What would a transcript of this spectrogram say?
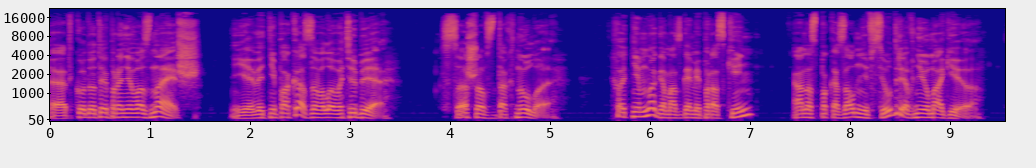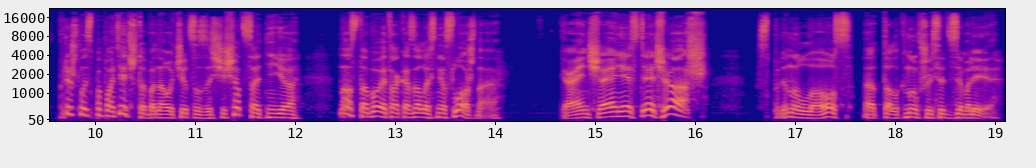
«Откуда ты про него знаешь? Я ведь не показывал его тебе!» Саша вздохнула. «Хоть немного мозгами пораскинь. Анас показал мне всю древнюю магию. Пришлось попотеть, чтобы научиться защищаться от неё, но с тобой это оказалось несложно». «Кончай не стечёшь!» Сплюнул Лаос, оттолкнувшись от земли.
